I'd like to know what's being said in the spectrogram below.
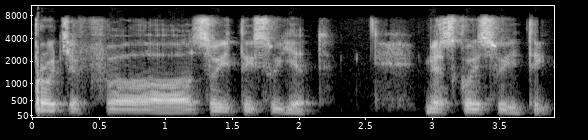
против э, суеты-сует, мирской суеты.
